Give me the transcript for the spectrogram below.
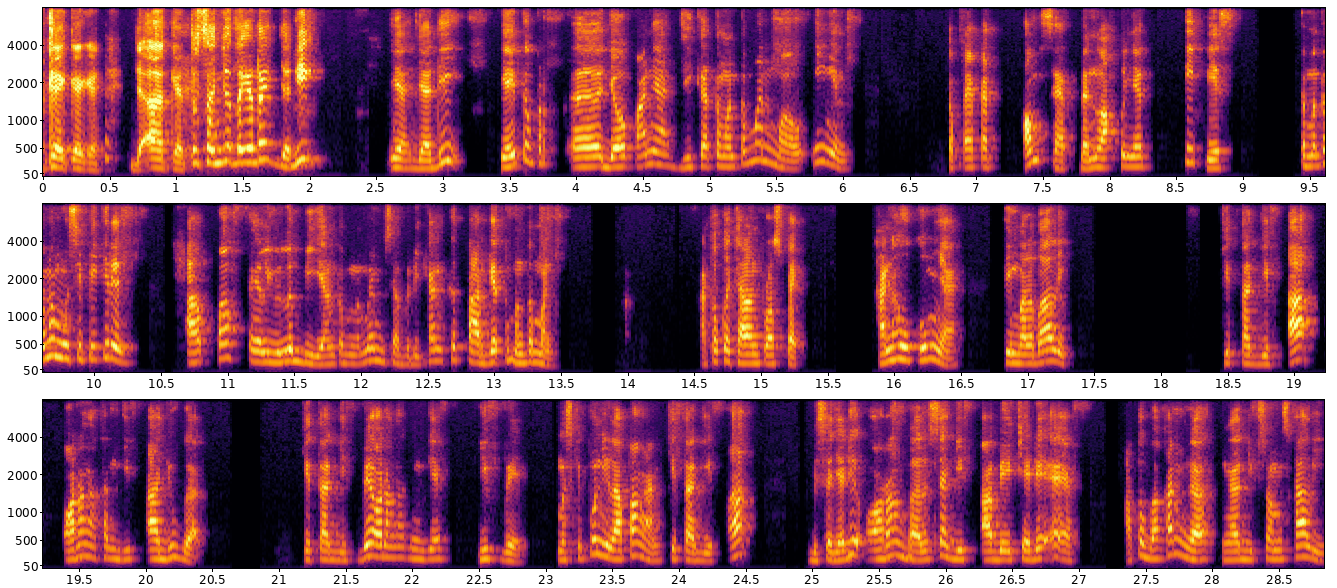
Oke, oke, oke. Oke, terus lanjut lagi, Jadi, ya, jadi ya itu uh, jawabannya. Jika teman-teman mau ingin kepepet omset dan waktunya tipis, teman-teman mesti pikirin apa value lebih yang teman-teman bisa berikan ke target teman-teman atau ke calon prospek. Karena hukumnya timbal balik. Kita give A, orang akan give A juga kita give B, orang akan give, give B. Meskipun di lapangan kita give A, bisa jadi orang balasnya give A, B, C, D, E, F. Atau bahkan nggak, nggak give sama sekali.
